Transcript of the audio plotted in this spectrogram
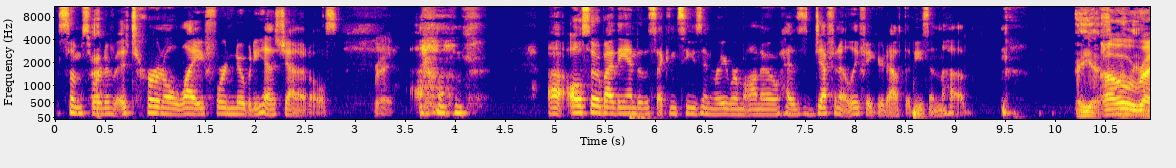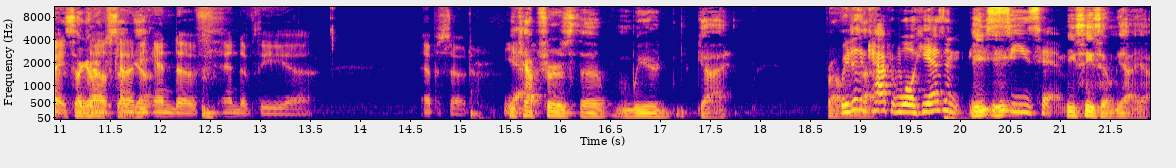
some sort of eternal life where nobody has genitals. Right. Um, uh, also, by the end of the second season, Ray Romano has definitely figured out that he's in the hub. Uh, yes. Oh, but the right. Second that was episode, kind of yeah. the end of end of the uh, episode. He captures the weird guy. From Well, he doesn't that. capture. Well, he hasn't. He, He- he- sees him. He sees him. Yeah, yeah.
